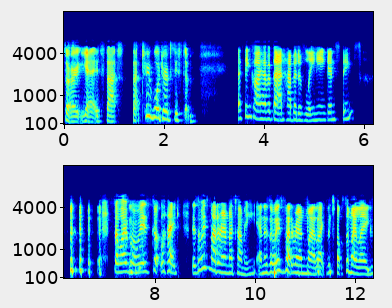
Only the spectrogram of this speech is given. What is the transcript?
so yeah, it's that that two wardrobe system. I think I have a bad habit of leaning against things. so I've always got like there's always mud around my tummy and there's always mud around my like the tops of my legs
